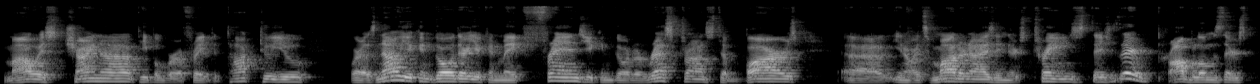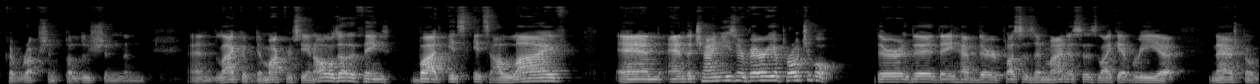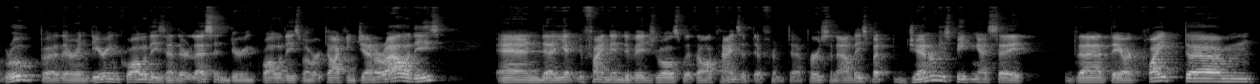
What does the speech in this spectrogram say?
Maoist China. People were afraid to talk to you. Whereas now you can go there, you can make friends, you can go to restaurants, to bars. Uh, you know, it's modernizing. There's train stations. There are problems. There's corruption, pollution, and and lack of democracy, and all those other things. But it's it's alive, and and the Chinese are very approachable. They're they they have their pluses and minuses like every uh, national group. Uh, their endearing qualities and their less endearing qualities when we're talking generalities and uh, yet you find individuals with all kinds of different uh, personalities. But generally speaking, I say that they are quite um,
